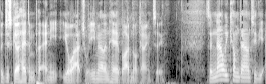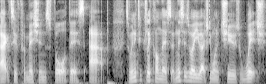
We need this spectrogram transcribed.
But just go ahead and put any your actual email in here, but I'm not going to. So now we come down to the active permissions for this app. So we need to click on this, and this is where you actually want to choose which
